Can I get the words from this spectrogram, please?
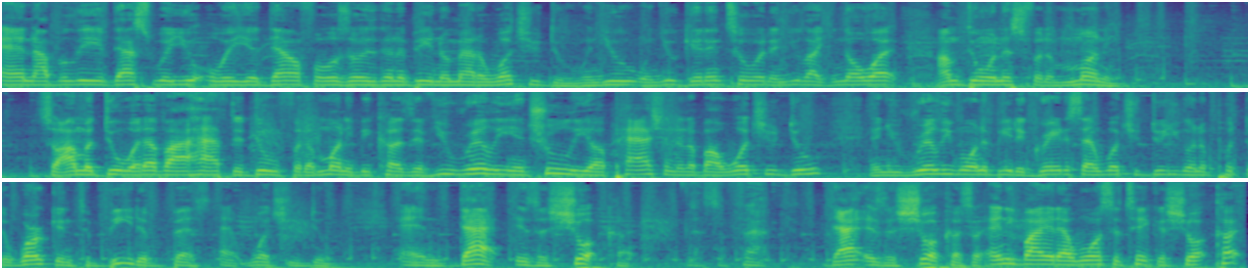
And I believe that's where you where your downfall is always going to be, no matter what you do. When you when you get into it and you like, you know what, I'm doing this for the money. So I'm gonna do whatever I have to do for the money because if you really and truly are passionate about what you do and you really want to be the greatest at what you do, you're gonna put the work in to be the best at what you do, and that is a shortcut. That's a fact. That is a shortcut. So anybody that wants to take a shortcut,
